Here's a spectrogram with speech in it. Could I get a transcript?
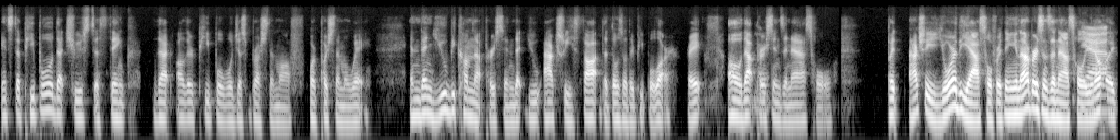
It's the people that choose to think that other people will just brush them off or push them away. And then you become that person that you actually thought that those other people are, right? Oh, that person's an asshole. But actually, you're the asshole for thinking that person's an asshole. You know, like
